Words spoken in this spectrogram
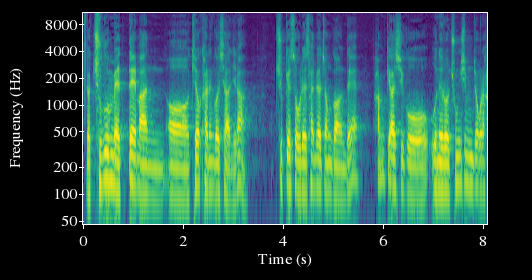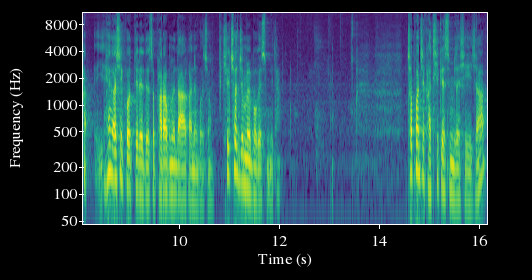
그러니까 죽음의 때만 어, 기억하는 것이 아니라 주께서 우리의 삶의 여정 가운데 함께 하시고 은혜로 중심적으로 하, 행하실 것들에 대해서 바라보며 나아가는 거죠. 실천점을 보겠습니다. 첫 번째 같이 읽겠습니다. 시작.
